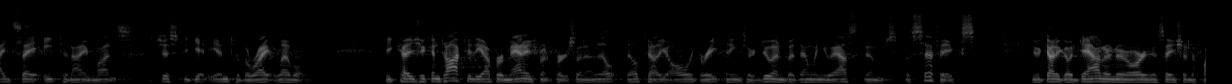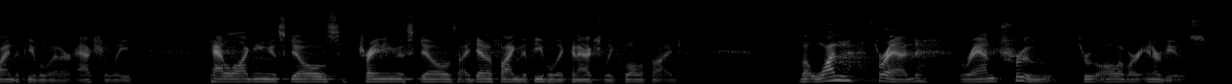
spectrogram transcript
I'd say, eight to nine months just to get into the right level. Because you can talk to the upper management person and they'll, they'll tell you all the great things they're doing, but then when you ask them specifics, you've got to go down in an organization to find the people that are actually cataloging the skills, training the skills, identifying the people that can actually qualify. But one thread ran true through all of our interviews.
